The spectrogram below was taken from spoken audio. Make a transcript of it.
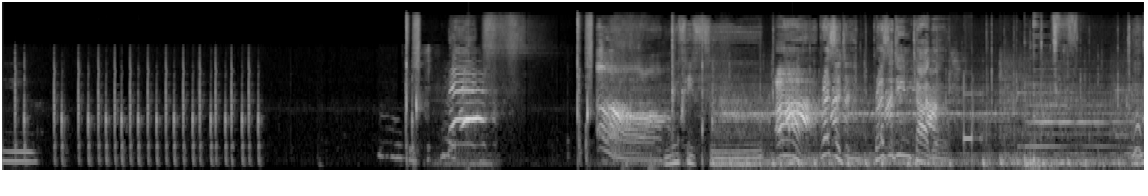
Oh, Miffy Ah, Resident. Resident Tiger. This one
